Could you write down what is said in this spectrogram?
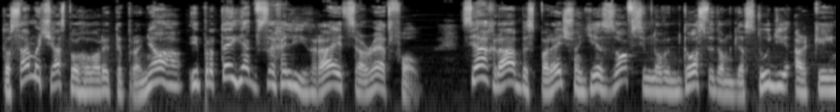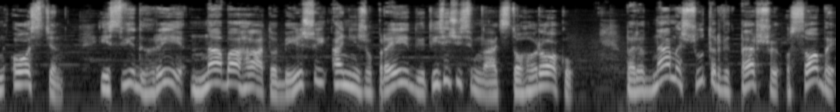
то саме час поговорити про нього і про те, як взагалі грається Redfall. Ця гра, безперечно, є зовсім новим досвідом для студії Arcane Austin, і світ гри набагато більший, аніж у Prey 2017 року. Перед нами шутер від першої особи,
